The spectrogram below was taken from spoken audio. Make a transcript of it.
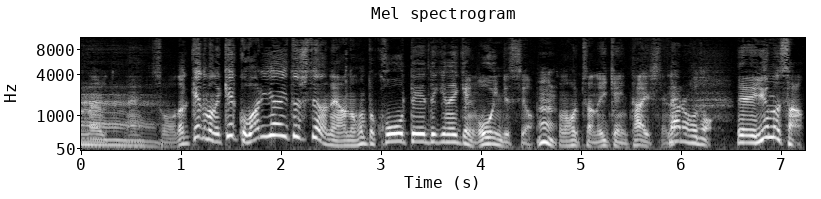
になるとね。そう。だけどもね、結構割合としてはね、あの、本当肯定的な意見が多いんですよ。うんこのホイップさんの意見に対してね。なるほど。えーユムさん。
